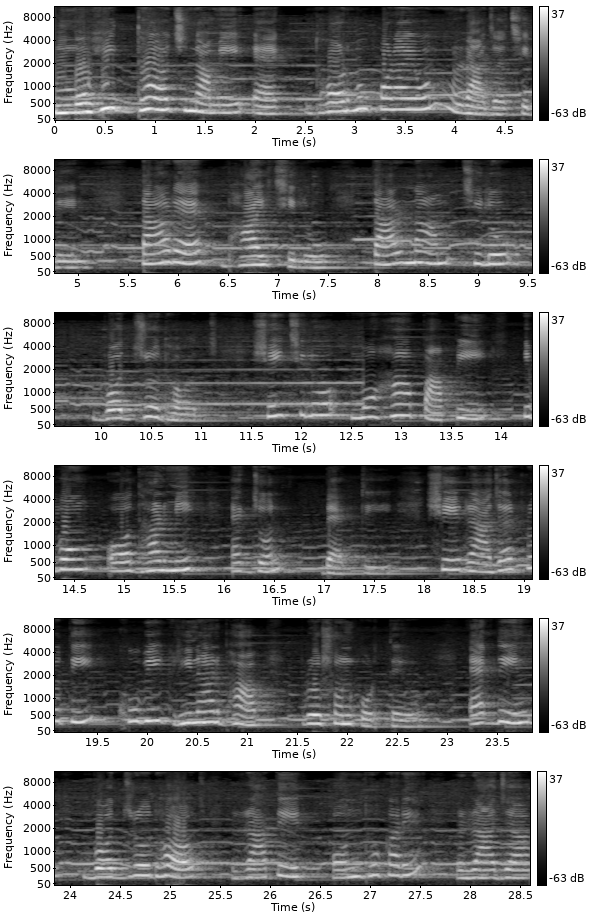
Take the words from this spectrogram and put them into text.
মহিধ্বজ নামে এক ধর্মপরায়ণ রাজা ছিলেন। তার এক ভাই ছিল। তার নাম ছিল বজ্রধ্বজ। সেই ছিল মহাপাপী এবং অধার্মিক একজন ব্যক্তি। সে রাজার প্রতি খুবই ঘৃণার ভাব পোষণ করতেও। একদিন বজ্রধ্বজ রাতের অন্ধকারে রাজা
